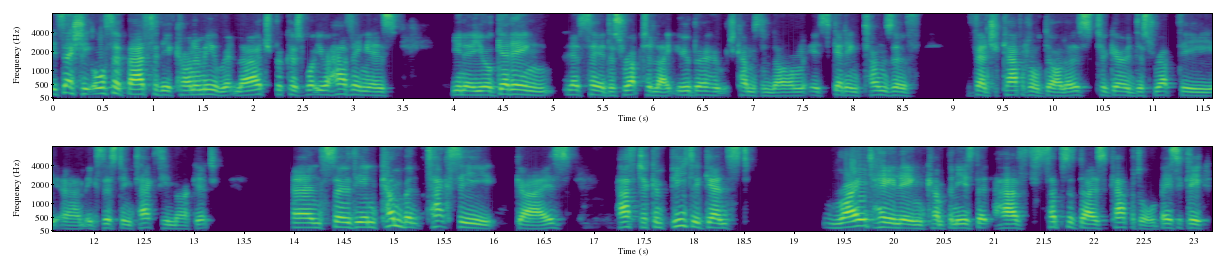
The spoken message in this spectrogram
it's actually also bad for the economy writ large because what you're having is, you know, you're getting, let's say, a disruptor like Uber, which comes along, it's getting tons of venture capital dollars to go and disrupt the um, existing taxi market. And so the incumbent taxi guys have to compete against ride hailing companies that have subsidized capital. Basically,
